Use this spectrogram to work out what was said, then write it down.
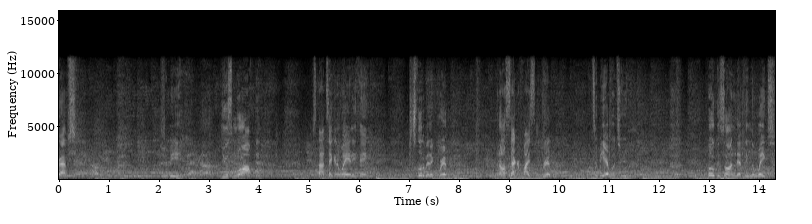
Straps. Should be used more often. It's not taking away anything. Just a little bit of grip. But I'll sacrifice some grip to be able to focus on lifting the weights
